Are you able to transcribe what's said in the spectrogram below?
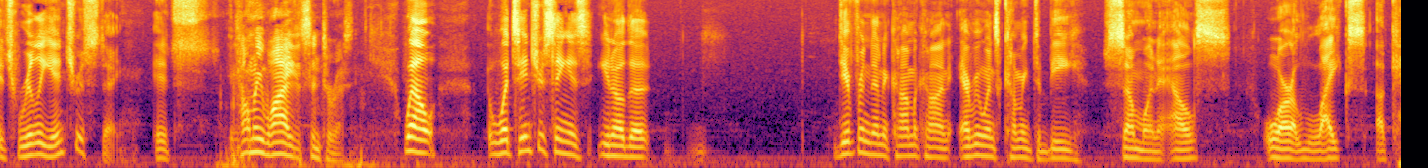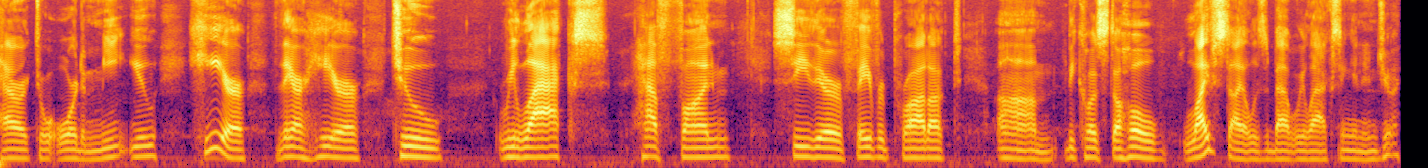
it's really interesting. It's Tell me why it's interesting. well, what's interesting is you know the different than a Comic Con. Everyone's coming to be someone else or likes a character or to meet you. Here, they're here to relax, have fun, see their favorite product, um, because the whole lifestyle is about relaxing and enjoy.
